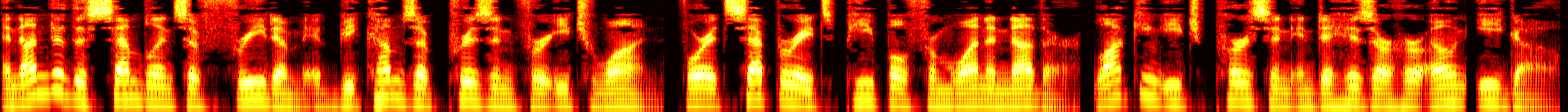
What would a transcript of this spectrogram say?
And under the semblance of freedom it becomes a prison for each one, for it separates people from one another, locking each person into his or her own ego.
